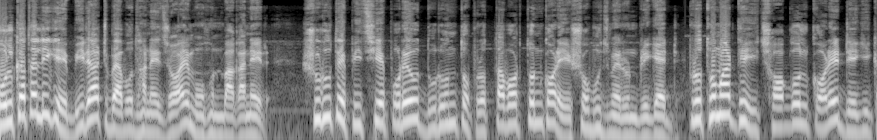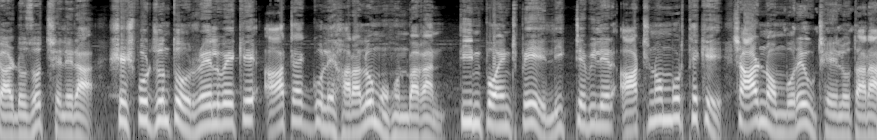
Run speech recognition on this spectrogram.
কলকাতা লিগে বিরাট ব্যবধানে জয় মোহনবাগানের। শুরুতে পিছিয়ে পড়েও দুরন্ত প্রত্যাবর্তন করে সবুজ মেরুন ব্রিগেড। প্রথমার্ধেই ছ গোল করে ডেগি কার্ডোজোর ছেলেরা। শেষ পর্যন্ত রেলওয়েকে আট এক গোলে হারালো মোহনবাগান। তিন পয়েন্ট পেয়ে লিগ টেবিলের আট নম্বর থেকে চার নম্বরে উঠে এলো তারা।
